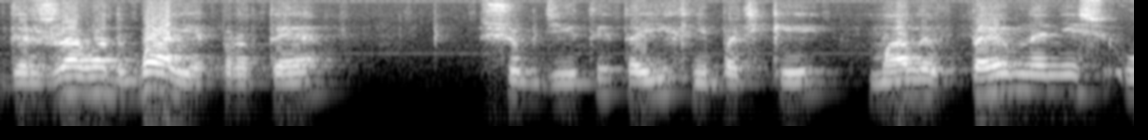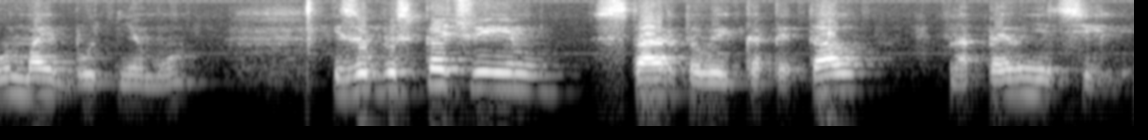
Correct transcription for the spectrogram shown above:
Держава дбає про те, щоб діти та їхні батьки мали впевненість у майбутньому і забезпечує їм стартовий капітал на певні цілі.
